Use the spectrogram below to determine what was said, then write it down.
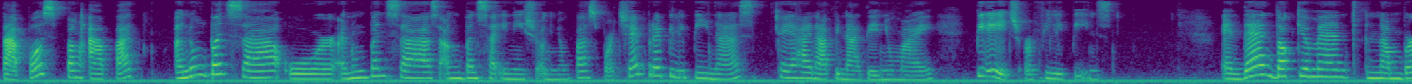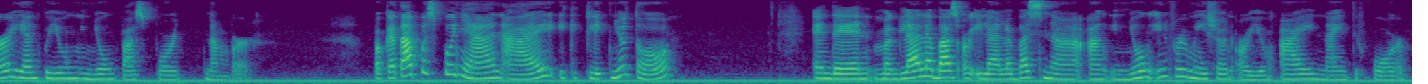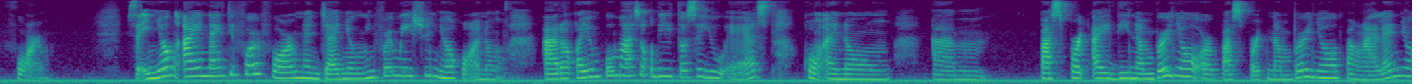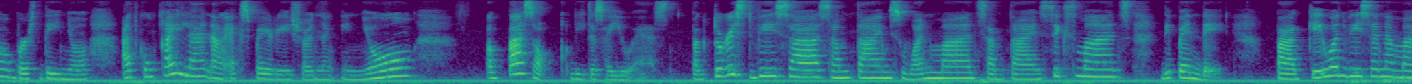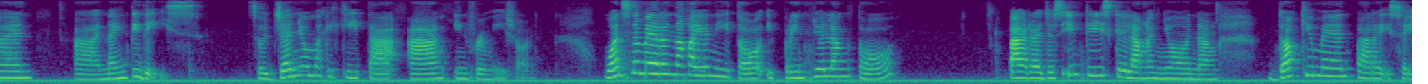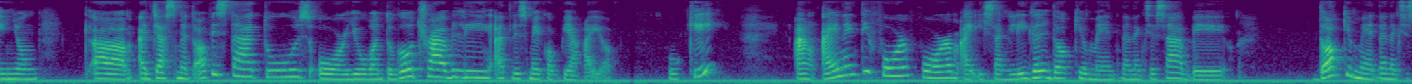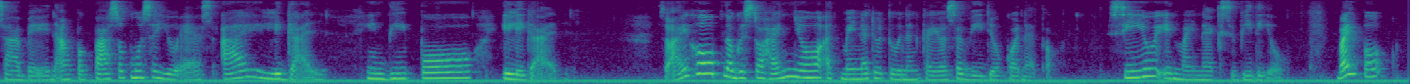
Tapos, pang-apat, anong bansa or anong bansa, saang bansa inisyo ang inyong passport? Syempre, Pilipinas, kaya hanapin natin yung may PH or Philippines. And then, document number, yan po yung inyong passport number. Pagkatapos po niyan ay i-click nyo to and then maglalabas or ilalabas na ang inyong information or yung I-94 form. Sa inyong I-94 form, nandyan yung information nyo kung anong araw kayong pumasok dito sa US, kung anong um, passport ID number nyo or passport number nyo, pangalan nyo, birthday nyo, at kung kailan ang expiration ng inyong pagpasok dito sa US. Pag tourist visa, sometimes 1 month, sometimes 6 months, depende. Pag K1 visa naman, ah, 90 days. So, dyan yung makikita ang information. Once na meron na kayo nito, i-print nyo lang to para just in case kailangan nyo ng document para sa inyong um, adjustment of status or you want to go traveling, at least may kopya kayo. Okay? Ang I-94 form ay isang legal document na nagsasabi, document na nagsasabi na ang pagpasok mo sa US ay legal, hindi po illegal. So I hope nagustuhan nyo at may natutunan kayo sa video ko na to. See you in my next video. Bye po!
